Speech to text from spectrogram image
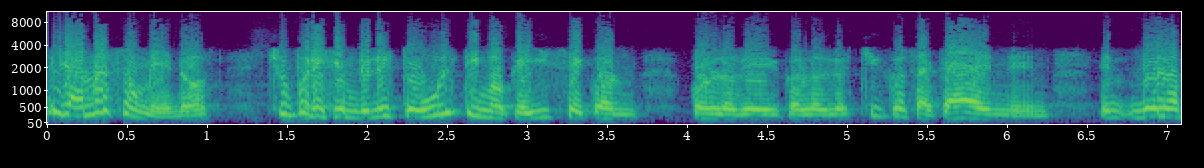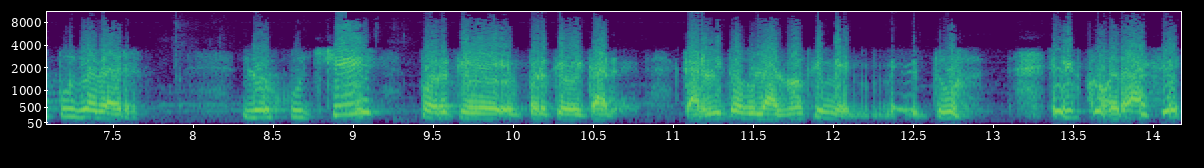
Mira, más o menos. Yo, por ejemplo, en esto último que hice con, con, lo, de, con lo de los chicos acá, en, en no lo pude ver lo escuché porque porque Carlitos Gulano que me, tuvo el coraje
